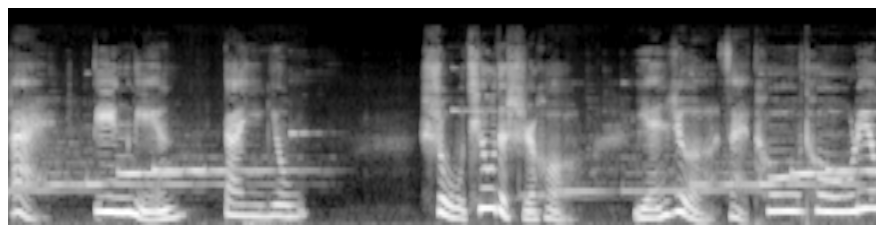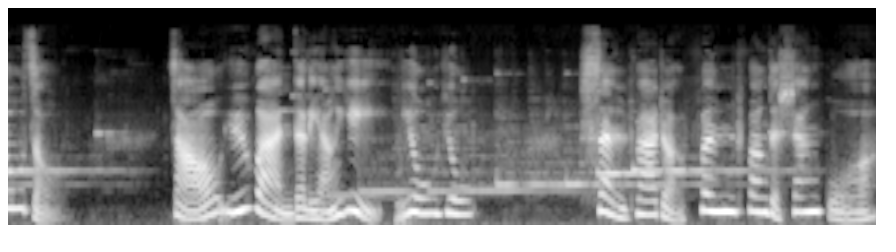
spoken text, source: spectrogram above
爱，叮咛担忧。暑秋的时候，炎热在偷偷溜走，早与晚的凉意悠悠，散发着芬芳的山果。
